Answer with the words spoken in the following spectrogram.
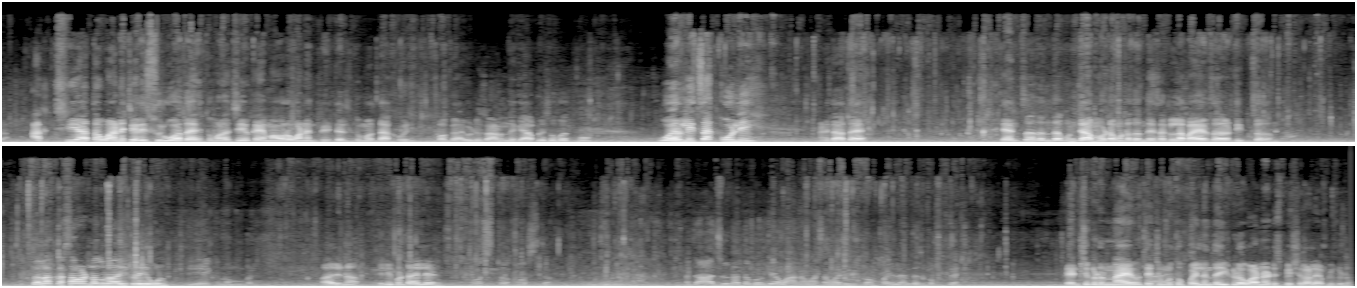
तर आजची आता वाण्याची आली सुरुवात आहे. तुम्हाला जे काय मावरा वाण्यात भेटेल तुम्हाला दाखवीन. बघा व्हिडिओचा आनंद घ्या आपल्यासोबत. मग वरलीचा कोली आणि दादा आहे. त्यांचा धंदा पण जाम मोठा मोठा धंदा आहे. सगळा बाहेरचा डीपचा धंदा. चला कसा वाटला तुला इकडे येऊन? एक नंबर. अरे ना एलिफंट आयलँड मस्त मस्त. आता अजून आता बघूया वाणा मासामध्ये मी पण पहिल्यांदाच बघतोय. त्यांच्याकडे नाही हो, त्याच्यामुळे तो पहिल्यांदा इकडं वानट स्पेशल आलाय आपल्याकडं.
